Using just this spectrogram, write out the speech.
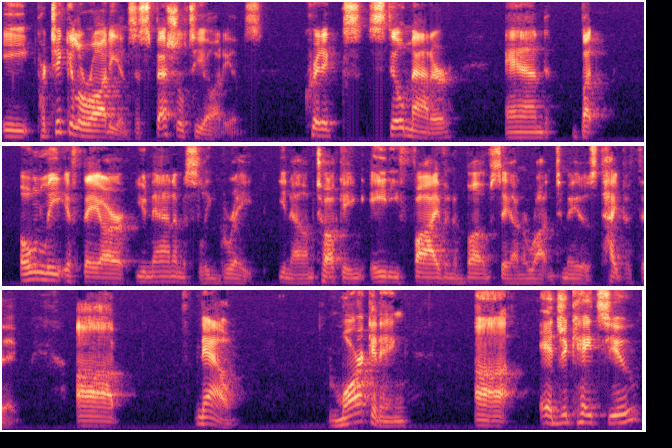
a particular audience, a specialty audience, critics still matter, and but only if they are unanimously great. You know, I'm talking 85 and above, say on a Rotten Tomatoes type of thing. Uh, now, marketing uh, educates you,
